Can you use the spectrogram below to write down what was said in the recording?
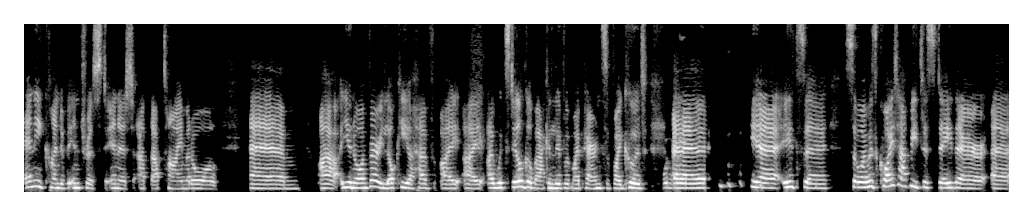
any kind of interest in it at that time at all. Um, uh, you know, I'm very lucky. I have, I, I, I would still go back and live with my parents if I could. Uh, yeah, it's uh, so I was quite happy to stay there uh,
